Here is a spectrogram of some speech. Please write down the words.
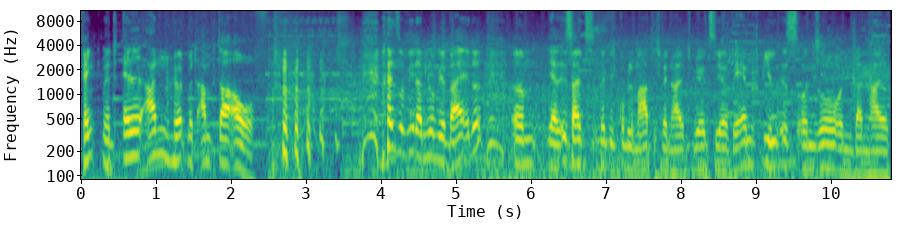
Fängt mit L an, hört mit Amta auf. also wieder nur wir beide. Ähm, ja, ist halt wirklich problematisch, wenn halt jetzt hier WM-Spiel ist und so und dann halt,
